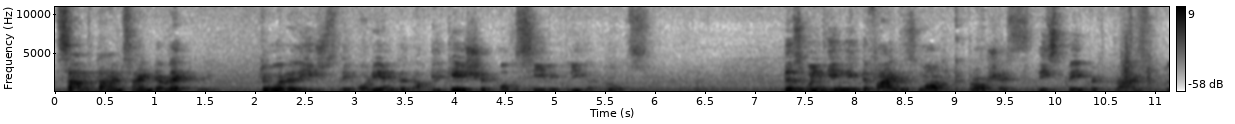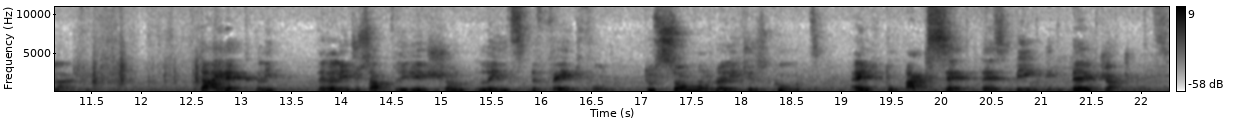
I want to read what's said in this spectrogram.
sometimes indirectly through a religiously oriented application of civil legal rules. The swinging in the osmotic process this paper tries to clarify. Directly, the religious affiliation leads the faithful to summon religious cults and to accept as binding their judgments.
